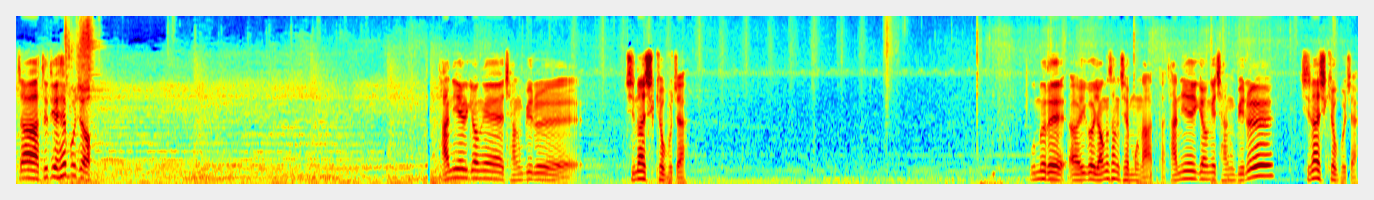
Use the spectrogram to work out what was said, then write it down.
자 드디어 해보죠. 다니엘 경의 장비를 진화시켜 보자. 오늘의 아 이거 영상 제목 나왔다. 다니엘 경의 장비를 진화시켜 보자.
